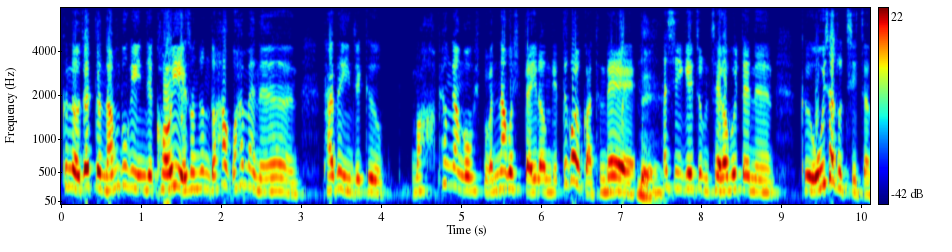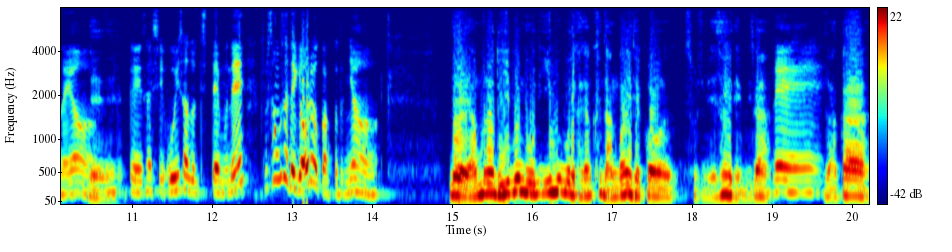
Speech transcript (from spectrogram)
근데 어쨌든 남북이 이제 거의 예선전도 하고 하면은 다들 이제 그, 막 평양 가고 싶어, 만나고 싶다 이런 게 뜨거울 것 같은데. 네. 사실 이게 좀 제가 볼 때는 그 오이사 조치 있잖아요. 네네. 그 사실 오이사 조치 때문에 좀 성사되기 어려울 것 같거든요. 네, 아무래도 이 부분 이 부분이 가장 큰 난관이 될 것으로 좀 예상이 됩니다. 네. 그래서 아까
